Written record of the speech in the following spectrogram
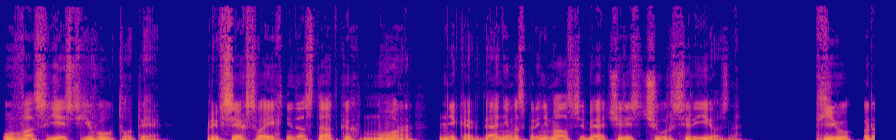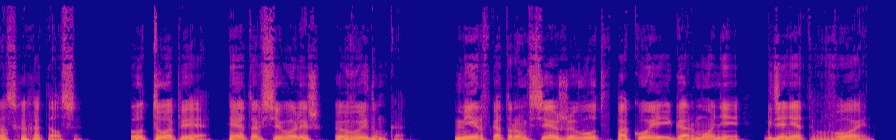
У вас есть его утопия. При всех своих недостатках Мор никогда не воспринимал себя чересчур серьезно. Хью расхохотался. Утопия — это всего лишь выдумка. Мир, в котором все живут в покое и гармонии, где нет войн.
